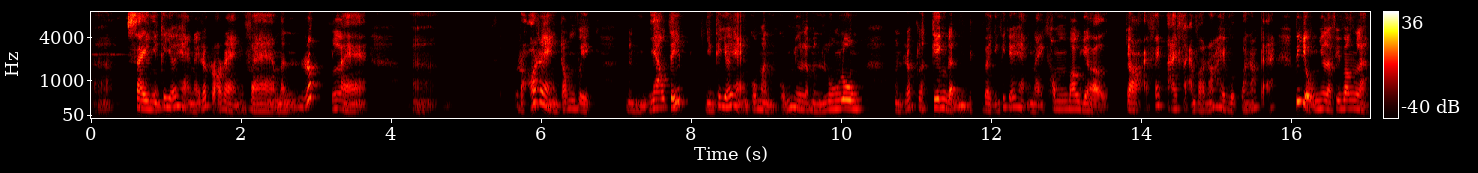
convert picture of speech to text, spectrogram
à, xây những cái giới hạn này rất rõ ràng và mình rất là, à, rõ ràng trong việc mình giao tiếp những cái giới hạn của mình, cũng như là mình luôn luôn mình rất là kiên định về những cái giới hạn này, không bao giờ cho phép ai phạm vào nó hay vượt qua nó cả. Ví dụ như là Phi Vân là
